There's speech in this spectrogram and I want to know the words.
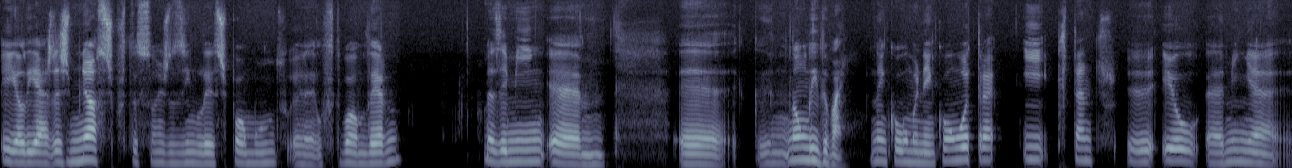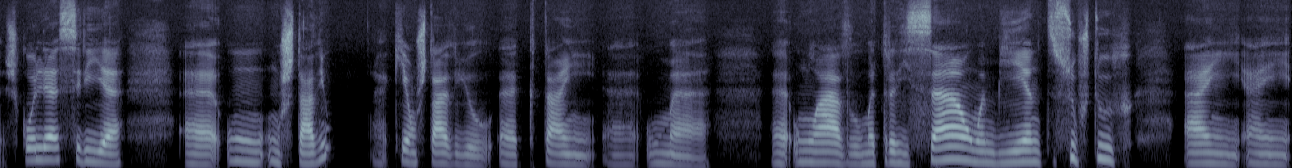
e aliás das melhores exportações dos ingleses para o mundo, uh, o futebol moderno, mas a mim uh, não lido bem, nem com uma nem com outra, e portanto eu, a minha escolha seria um, um, estádio, que é um estádio que tem uma um lado, uma tradição, um ambiente, sobretudo em, em,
